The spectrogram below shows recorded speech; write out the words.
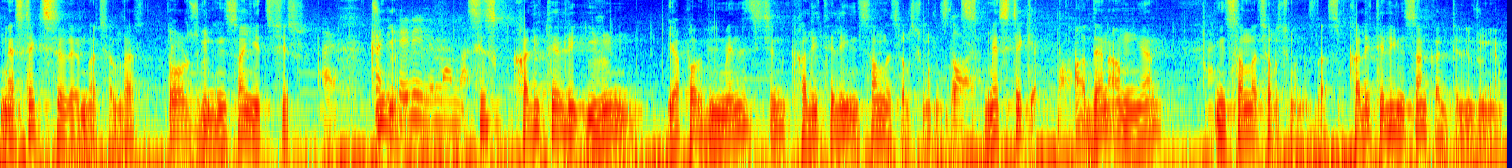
meslek liselerini açarlar. Doğru düzgün insan yetişir. Evet. Çünkü Kaliteli imanlar. Siz kaliteli ürün yapabilmeniz için kaliteli insanla çalışmanız Doğru. lazım. Meslekten anlayan insanla çalışmanız lazım. Kaliteli insan kaliteli ürün yap.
